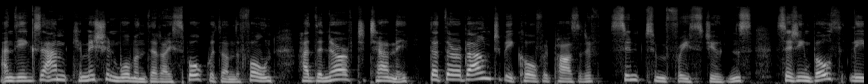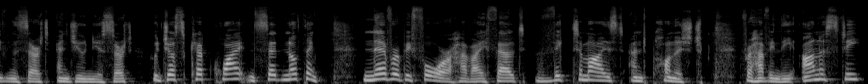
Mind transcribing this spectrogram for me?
And the exam commission woman that I spoke with on the phone had the nerve to tell me that there are bound to be COVID positive, symptom free students sitting both leaving cert and junior cert who just kept quiet and said nothing. Never before have I felt victimised and punished for having the honesty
